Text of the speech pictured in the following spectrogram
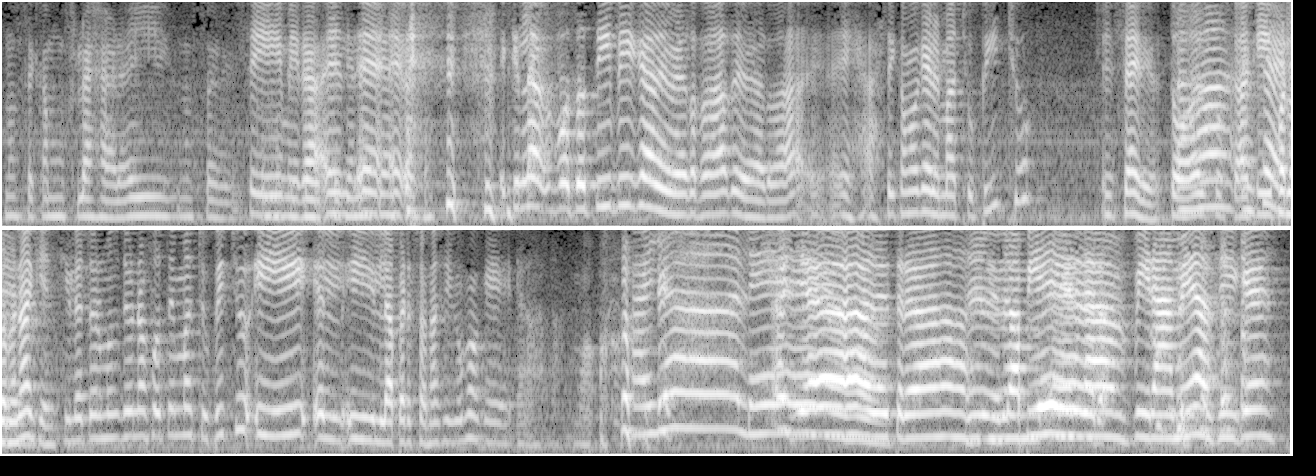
no sé, camuflajear ahí, no sé. Sí, que mira, te en- tienes que eh, es que la foto típica, de verdad, de verdad, es así como que el Machu Picchu. En serio, todo el- Ajá, ¿en aquí, por serio? lo menos aquí en Chile, todo el mundo tiene una foto en Machu Picchu y, el, y la persona así como que. ah, como- Allá, allá, detrás, en, en la, piedra. En la pirámide, así que...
